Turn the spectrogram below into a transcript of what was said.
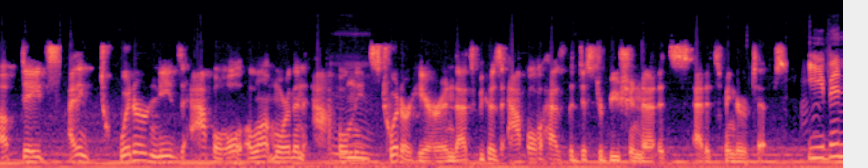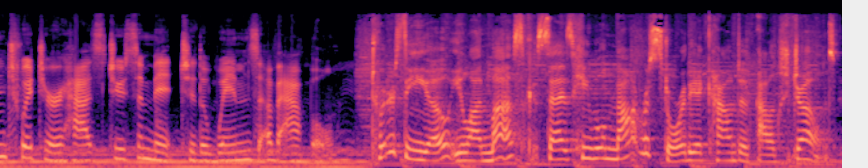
updates. I think Twitter needs Apple a lot more than Apple mm. needs Twitter here, and that's because Apple has the distribution at its at its fingertips. Even Twitter has to submit to the whims of Apple. Twitter CEO Elon Musk says he will not restore the account of Alex Jones.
